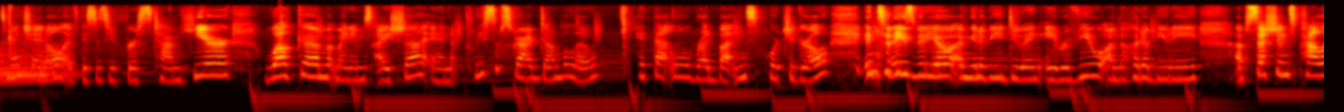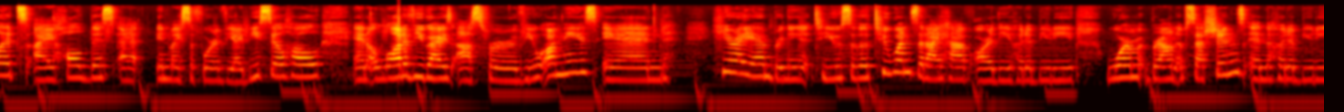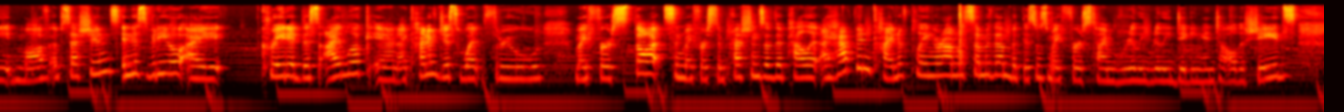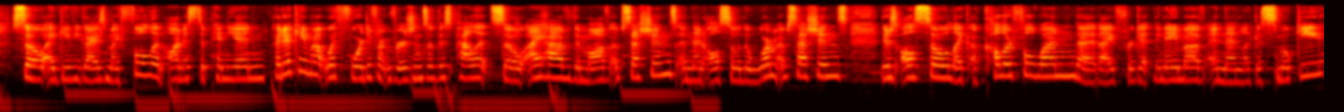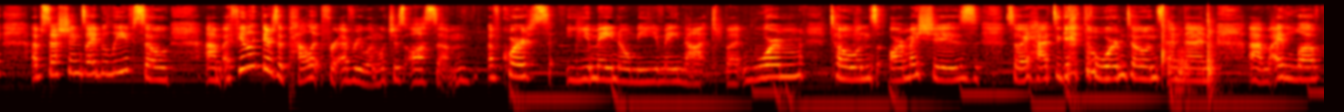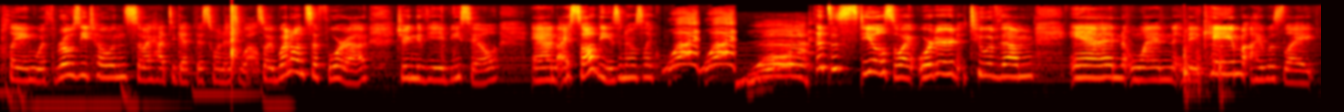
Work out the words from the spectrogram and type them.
to my channel. If this is your first time here, welcome. My name is Aysha and please subscribe down below. Hit that little red button, support your girl. In today's video, I'm going to be doing a review on the Huda Beauty Obsessions palettes. I hauled this at, in my Sephora VIB sale haul and a lot of you guys asked for a review on these and here I am bringing it to you. So the two ones that I have are the Huda Beauty Warm Brown Obsessions and the Huda Beauty Mauve Obsessions. In this video, I created this eye look and I kind of just went through my first thoughts and my first impressions of the palette. I have been kind of playing around with some of them, but this was my first time really, really digging into all the shades. So I gave you guys my full and honest opinion. Huda came out with four different versions of this palette. So I have the Mauve Obsessions and then also the Warm Obsessions. There's also like a colorful one that I forget the name of and then like a smoky Obsessions, I believe. So um, I feel like there's a palette for everyone, which is awesome. Of course, you may know me, you may not, but warm tones are my shiz. So I had to get the warm tones and then um, I love playing with rosy tones. So I had to get this one as well. So I went on Sephora during the VIB sale and I saw these and I was like, what? What? What? That's a steal. So I ordered two of them and when they came, I was like,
